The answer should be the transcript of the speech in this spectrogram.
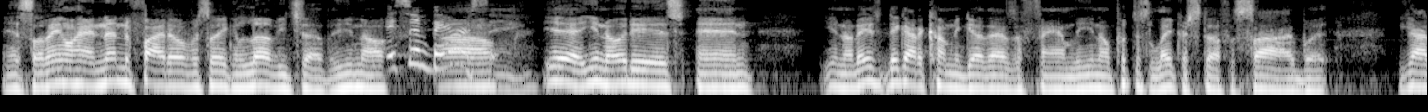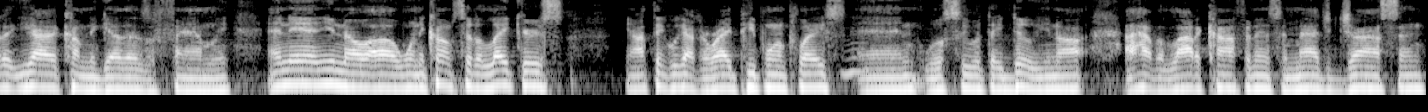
and so they don't have nothing to fight over so they can love each other, you know. It's embarrassing. Um, yeah, you know, it is. And, you know, they, they got to come together as a family. You know, put this Laker stuff aside, but you got to you gotta come together as a family. And then, you know, uh, when it comes to the Lakers, you know, I think we got the right people in place, and we'll see what they do. You know, I have a lot of confidence in Magic Johnson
